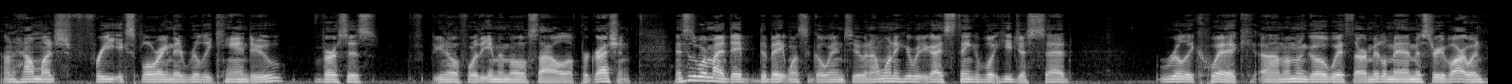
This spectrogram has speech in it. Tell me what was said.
on how much free exploring they really can do versus, you know, for the MMO style of progression. And this is where my de- debate wants to go into, and I want to hear what you guys think of what he just said really quick. Um, I'm going to go with our middleman, Mr. Evarwin.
